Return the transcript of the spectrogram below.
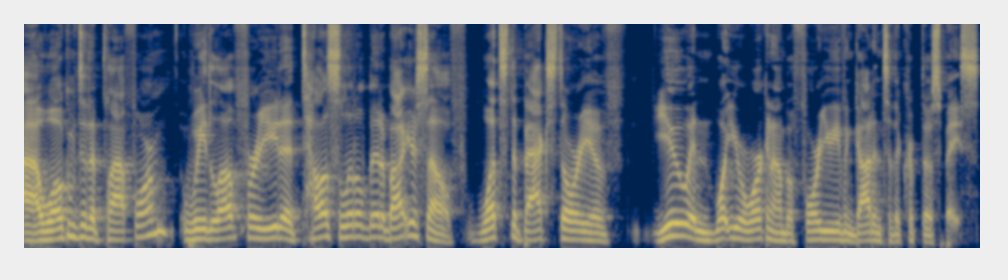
uh, welcome to the platform. We'd love for you to tell us a little bit about yourself. What's the backstory of you and what you were working on before you even got into the crypto space?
